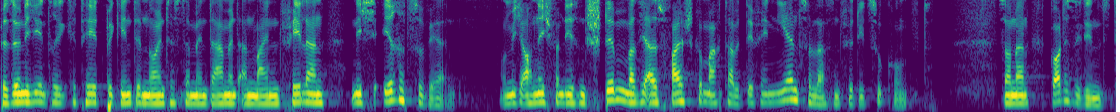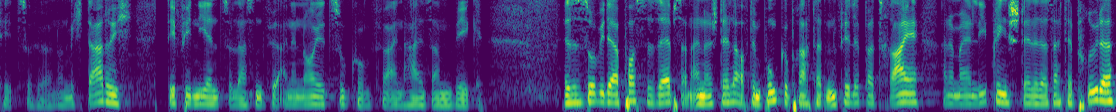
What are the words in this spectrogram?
Persönliche Integrität beginnt im Neuen Testament damit, an meinen Fehlern nicht irre zu werden und mich auch nicht von diesen Stimmen, was ich alles falsch gemacht habe, definieren zu lassen für die Zukunft, sondern Gottes Identität zu hören und mich dadurch definieren zu lassen für eine neue Zukunft, für einen heilsamen Weg. Es ist so, wie der Apostel selbst an einer Stelle auf den Punkt gebracht hat, in Philippa 3, einer meiner Lieblingsstelle, da sagt der Brüder,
